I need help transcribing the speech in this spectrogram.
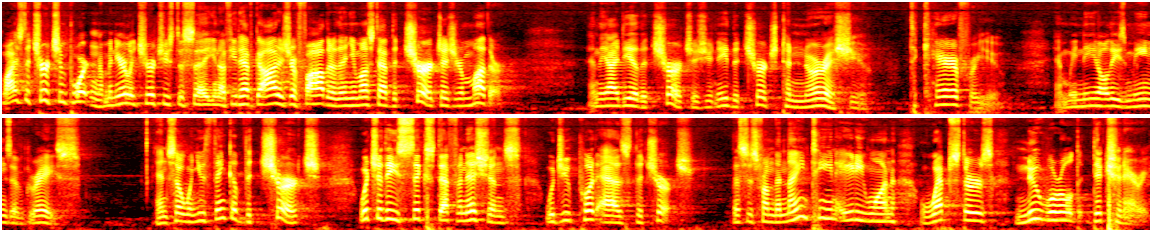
Why is the church important? I mean, the early church used to say, you know, if you'd have God as your father, then you must have the church as your mother. And the idea of the church is you need the church to nourish you, to care for you. And we need all these means of grace. And so when you think of the church, which of these six definitions would you put as the church? This is from the 1981 Webster's New World Dictionary.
